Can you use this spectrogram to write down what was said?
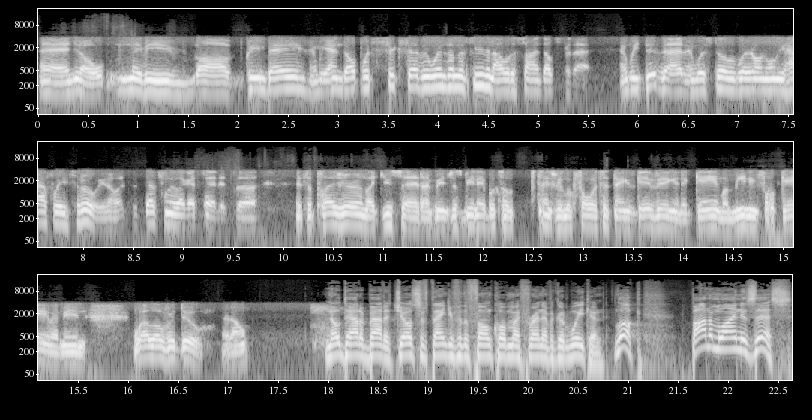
and you know maybe uh, Green Bay, and we end up with six, seven wins on the season, I would have signed up for that. And we did that, and we're still we're only halfway through. You know, it's definitely like I said, it's a it's a pleasure, and like you said, I mean, just being able to potentially look forward to Thanksgiving and a game, a meaningful game. I mean, well overdue. You know. No doubt about it, Joseph. Thank you for the phone call, my friend. Have a good weekend. Look, bottom line is this.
